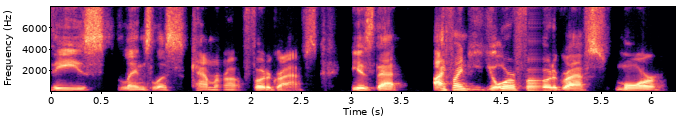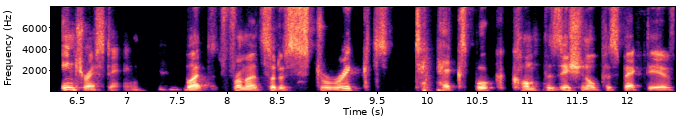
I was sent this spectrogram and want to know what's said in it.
these lensless camera photographs is that I find your photographs more interesting, mm-hmm. but from a sort of strict textbook compositional perspective,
